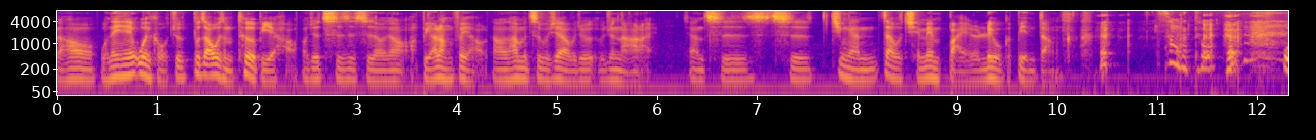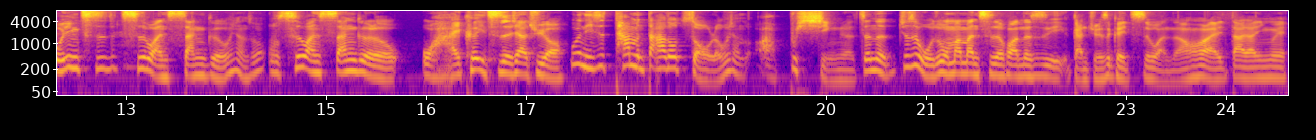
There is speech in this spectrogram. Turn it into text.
然后我那天胃口就不知道为什么特别好，我就吃吃吃，我想、啊、不要浪费好了，然后他们吃不下，我就我就拿来这样吃吃，竟然在我前面摆了六个便当，这么多，我已经吃吃完三个，我想说，我吃完三个了。我还可以吃得下去哦。问题是他们大家都走了，我想说啊，不行了，真的就是我如果慢慢吃的话，那是感觉是可以吃完的。然后后来大家因为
